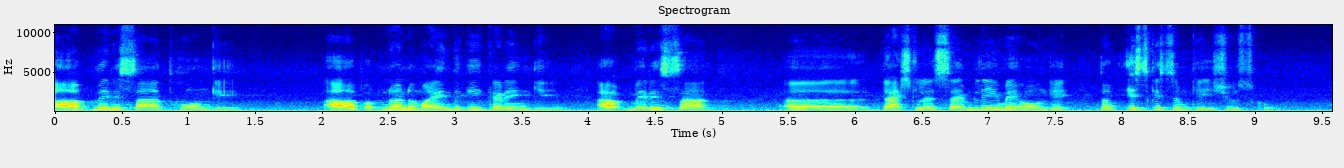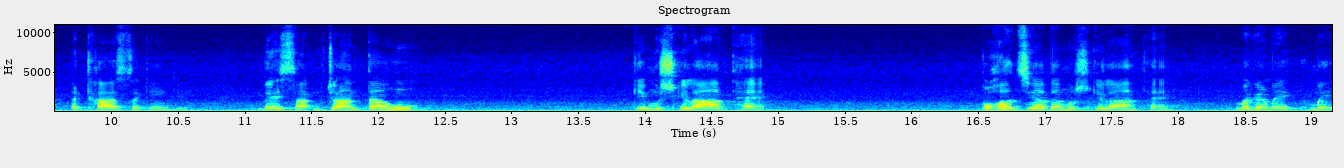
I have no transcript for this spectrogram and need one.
आप मेरे साथ होंगे आप अपना नुमाइंदगी करेंगे आप मेरे साथ नेशनल असम्बली में होंगे तो हम इस किस्म के इश्यूज़ को उठा सकेंगे। मैं जानता हूँ कि मुश्किलात हैं बहुत ज़्यादा मुश्किलात हैं मगर मैं, मैं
